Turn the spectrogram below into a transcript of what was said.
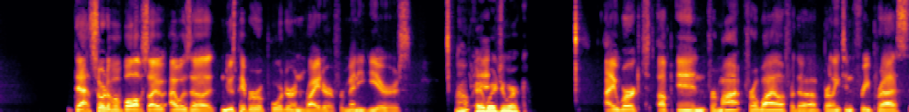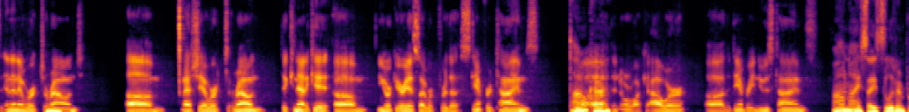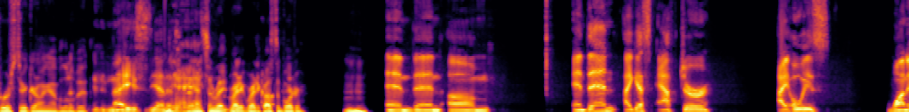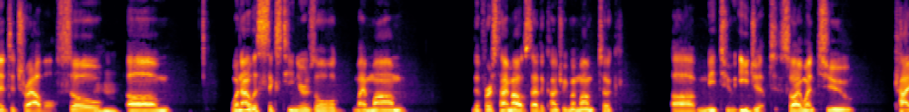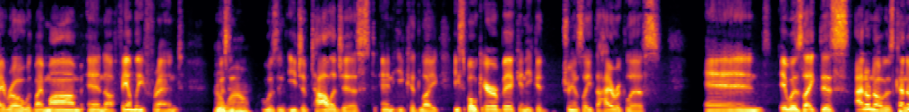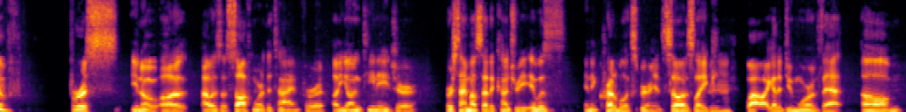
that sort of evolved. So I, I was a newspaper reporter and writer for many years. okay, where'd you work? I worked up in Vermont for a while for the Burlington Free Press, and then I worked Mhm. around. Um, actually, I worked around the Connecticut, um, New York area. So I worked for the Stamford Times, Oh, okay. uh, the Norwalk Hour, uh, the Danbury News Times. oh, nice. I used to live in Brewster growing up a little bit. nice, yeah, yeah, that's yeah, so right, right, right across the border. Mm-hmm. and then um and then i guess after i always wanted to travel so Mhm. um when i was 16 years old my mom the first time outside the country my mom took uh, me to egypt so i went to cairo with my mom and a family friend who Oh was wow. who was an Egyptologist, and he could like he spoke Arabic and he could translate the hieroglyphs, and it was like this. I don't know. It was kind of for us, you know. Uh, I was a sophomore at the time. For a, a young teenager, first time outside the country, it was an incredible experience. So I was like, Mhm. wow, I got to do more of that. Um,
